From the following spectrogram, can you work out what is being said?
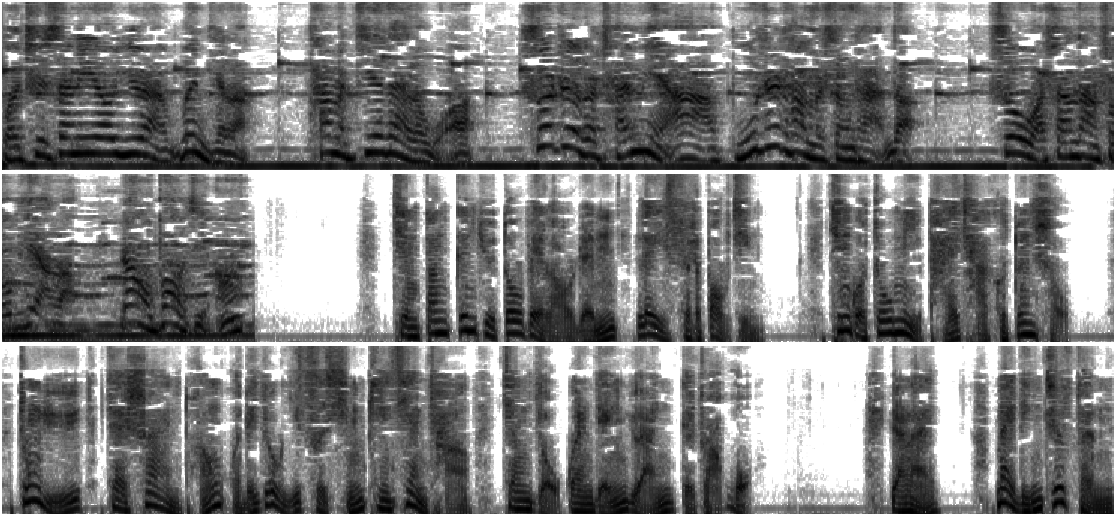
我去三零幺医院问去了，他们接待了我，说这个产品啊不是他们生产的，说我上当受骗了，让我报警。警方根据多位老人类似的报警，经过周密排查和蹲守。终于在涉案团伙的又一次行骗现场将有关人员给抓获。原来卖灵芝粉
